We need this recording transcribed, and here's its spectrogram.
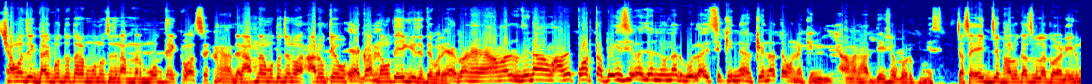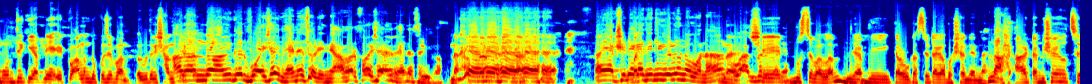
সামাজিক দায়বদ্ধতার মনে হচ্ছে যেন আপনার মধ্যে একটু আছে। হ্যাঁ, আপনার মতো যেন আরও কেউ আপনার মতো এগিয়ে যেতে পারে। এখন হ্যাঁ আমার যেটা আমি পর্তা পেয়েছি ওই জন্য ওনার বলাইছে কিনা কেন তো অনেক আমার হাত দিয়ে সব গরু কিনেছি। আচ্ছা এই যে ভালো কাজগুলো করেন এর মধ্যে কি আপনি একটু আনন্দ খুঁজে পান? ওর ভিতরে কি শান্তি? আনন্দ আমি তোর পয়সায় ভ্যানে চড়ি না আমার পয়সায় আমি ভ্যানে চড়ি না, আপনার- আমি একশো টাকা মানে- দিলে গেলেও নেব না সে বুঝতে পারলাম যে আপনি কারোর কাছ থেকে টাকা পয়সা নেন না। আর একটা বিষয় হচ্ছে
